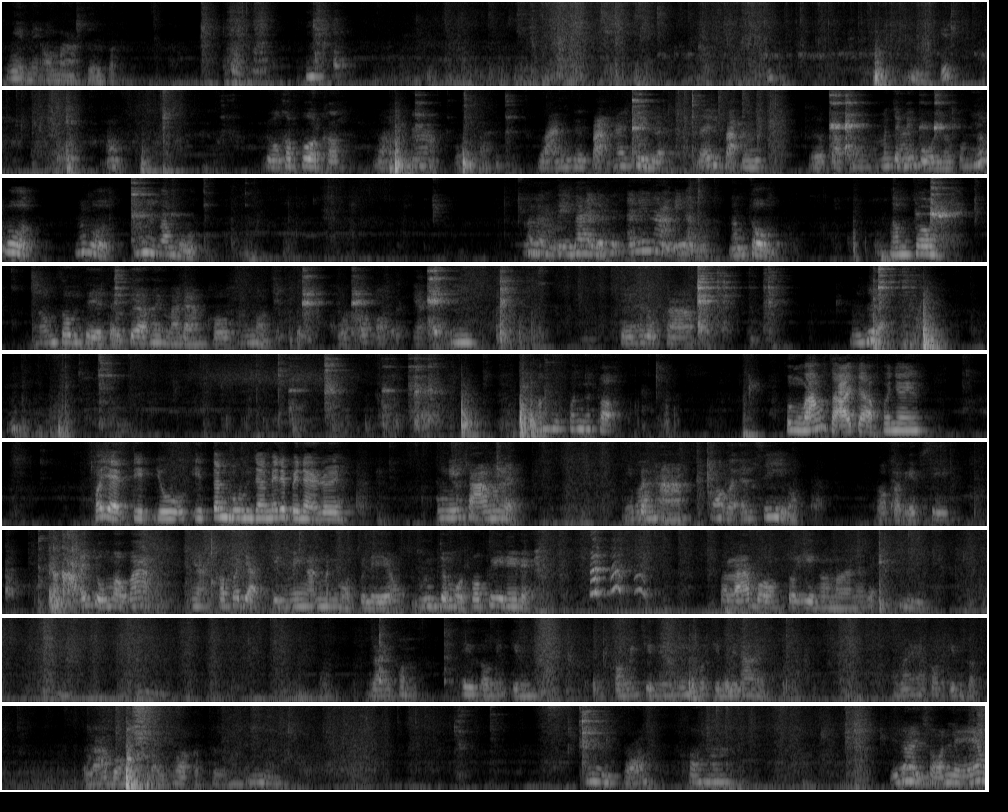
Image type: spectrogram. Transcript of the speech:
มีดไม่เอามาคือแบบดูข้าวโพดเขาๆหวานมากโอ้ตายหวานคือปากให้กินเลยแล้วอีกปากนึงเดี๋ยวปากมันจะไม่บูดเลยพวกนี้ไม่บูดไม่บูดไม่มีการบูด การันตีได้เลย อันนี้หน้ามีอย่างน้ำส้มน้ำส้ม น้ำส้มเทใส่แก้วให้มาดามเขาให้หน่อยขวดก็ออกจากแกะอืมเทให้ลูกค้ามันเลือดมาทุกคนกันเถอะเพึ่งวางสายจากพ่อใหญ่พ่อใหญ่ติดอยู่อิสตันบูลจะไม่ได้ไปไหนเลยพรุ่งนี้เช้านั่นแหละ มีปัญหาบอกกับเอฟซีบอกบอกกับเอฟซีไอ้จุ๋มบอกว่า เนี่ยเขาประหยัดกินไม่งั้นมันหมดไปแล้วมันจะหมดเพราะพี่นี่แหละปลาร้าบองตัวเองเอามานั่นแหละอืมยายเขาที่เขาไม่กินเขาไม่กินในนี่เขากินไม่ได้เอาไว้ให้เขากินกับปลาร้าบองไก่ทอดกับเธอนั่นแหละ อืมอืมสอนเข้ามาไม่ได้ช้อนแล้ว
